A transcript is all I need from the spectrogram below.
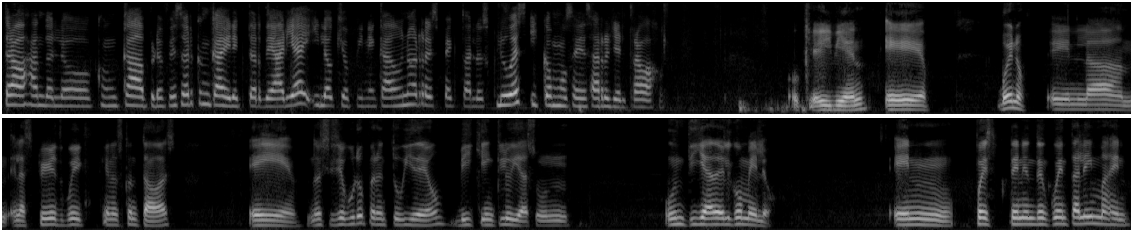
trabajándolo con cada profesor, con cada director de área y lo que opine cada uno respecto a los clubes y cómo se desarrolla el trabajo. Ok, bien. Eh, bueno, en la, en la Spirit Week que nos contabas, eh, no estoy seguro, pero en tu video vi que incluías un, un día del gomelo. En, pues teniendo en cuenta la imagen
